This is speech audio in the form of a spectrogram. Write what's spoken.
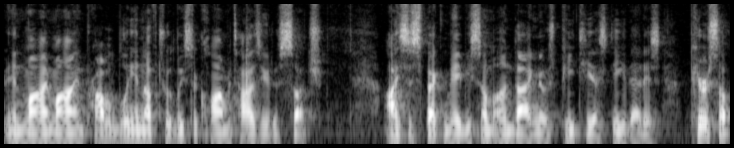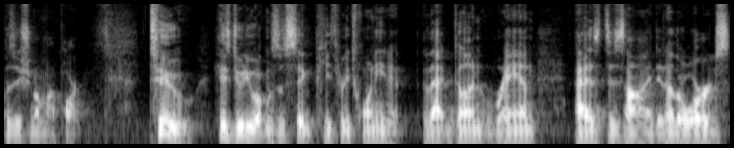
in my mind, probably enough to at least acclimatize you to such. I suspect maybe some undiagnosed PTSD that is pure supposition on my part. Two, his duty weapon was a SIG P320 and it, that gun ran as designed. In other words,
